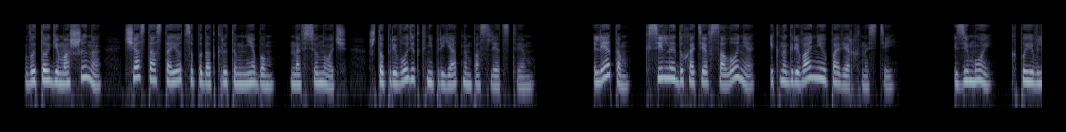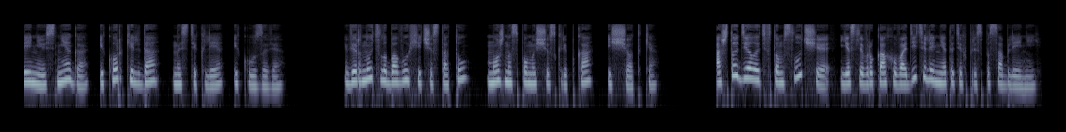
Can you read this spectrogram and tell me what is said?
В итоге машина часто остается под открытым небом на всю ночь, что приводит к неприятным последствиям. Летом – к сильной духоте в салоне и к нагреванию поверхностей. Зимой – к появлению снега и корки льда на стекле и кузове. Вернуть лобовухе чистоту можно с помощью скребка и щетки. А что делать в том случае, если в руках у водителя нет этих приспособлений?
